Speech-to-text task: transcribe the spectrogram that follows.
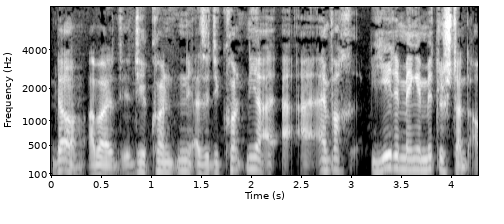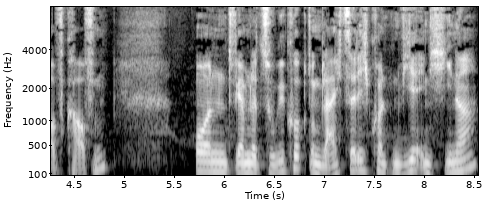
Ja, aber die, die konnten, also die konnten ja einfach jede Menge Mittelstand aufkaufen. Und wir haben dazu geguckt und gleichzeitig konnten wir in China,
